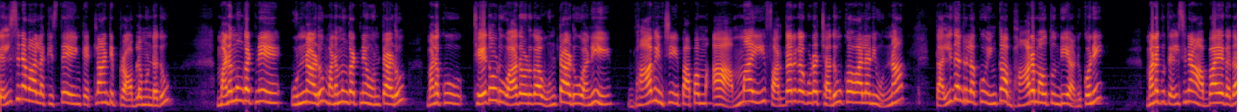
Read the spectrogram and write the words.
తెలిసిన వాళ్ళకి ఇస్తే ఇంకెట్లాంటి ప్రాబ్లం ఉండదు. మనముంగట్నే ఉన్నాడు మనముంగట్నే ఉంటాడు. మనకు చేదోడు వాదోడుగా ఉంటాడు అని భావించి పాపం ఆ అమ్మాయి ఫర్దర్గా కూడా చదువుకోవాలని ఉన్నా తల్లిదండ్రులకు ఇంకా భారం అవుతుంది అనుకొని మనకు తెలిసిన అబ్బాయే కదా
